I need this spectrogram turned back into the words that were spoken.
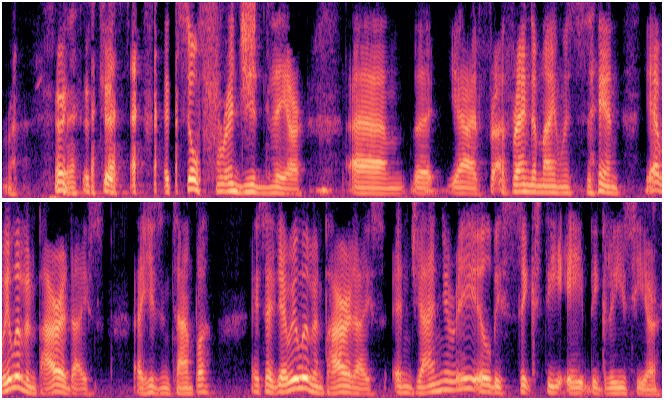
it's just it's so frigid there um, that yeah. A, fr- a friend of mine was saying, yeah, we live in paradise. Uh, he's in Tampa. He said, yeah, we live in paradise. In January, it'll be 68 degrees here.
